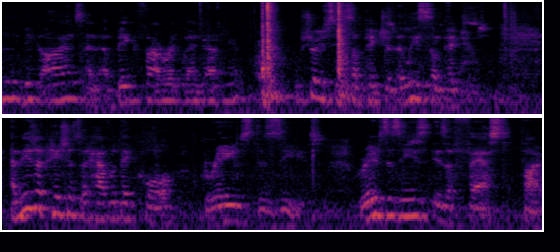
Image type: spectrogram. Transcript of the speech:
really big eyes and a big thyroid gland down here? I'm sure you've seen some pictures, at least some pictures. And these are patients that have what they call Graves' disease. Graves' disease is a fast thyroid.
